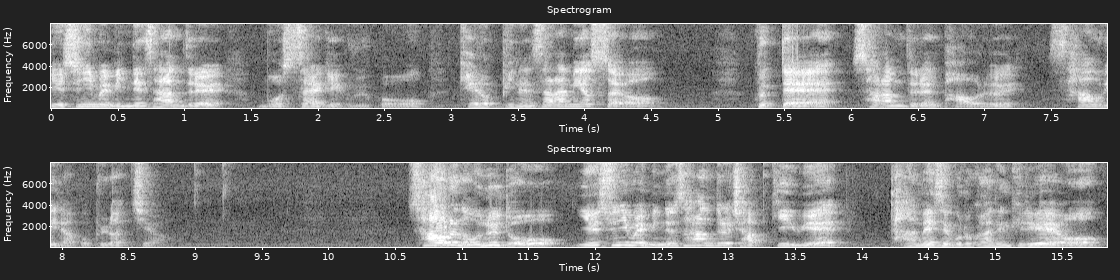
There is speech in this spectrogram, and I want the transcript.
예수님을 믿는 사람들을 못살게 굴고 괴롭히는 사람이었어요. 그때 사람들은 바울을 사울이라고 불렀지요. 사울은 오늘도 예수님을 믿는 사람들을 잡기 위해 담에색으로 가는 길이에요.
